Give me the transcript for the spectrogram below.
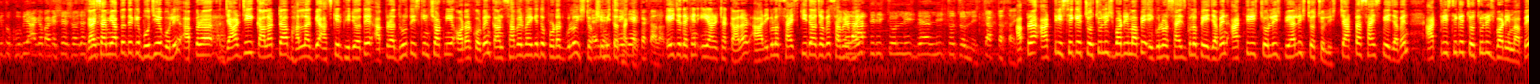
কিন্তু খুবই আগে ভাগে শেষ হয়ে যায় গাইস আমি আপনাদেরকে বুঝিয়ে বলি আপনারা যার যেই কালারটা ভালো লাগবে আজকের ভিডিওতে আপনারা দ্রুত স্ক্রিনশট নিয়ে অর্ডার করবেন কারণ সাবের ভাই কিন্তু প্রোডাক্টগুলো স্টক সীমিত থাকে। এই যে দেখেন এই আরেকটা কালার আর এগুলো সাইজ কি দেওয়া যাবে সাবের ভাই? 38 40 42 44 চারটা সাইজ আপনারা আটত্রিশ থেকে চৌচল্লিশ বডির মাপে এগুলোর সাইজগুলো পেয়ে যাবেন আটত্রিশ চল্লিশ বিয়াল্লিশ চৌচল্লিশ চারটা সাইজ পেয়ে যাবেন আটত্রিশ থেকে চৌচল্লিশ বডির মাপে।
